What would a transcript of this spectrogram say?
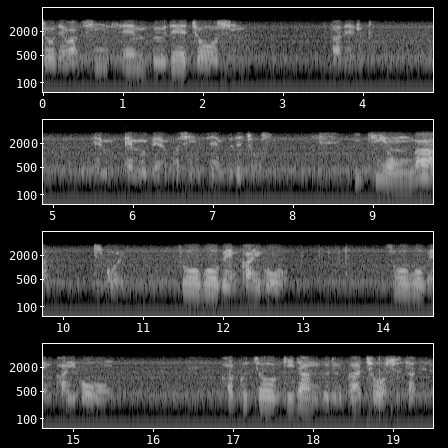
症では新鮮部で聴診されると。M, M 弁は新鮮部で聴診一音が聞こえる。僧帽弁解放僧帽弁解放音。拡張器ラングルが聴取される。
